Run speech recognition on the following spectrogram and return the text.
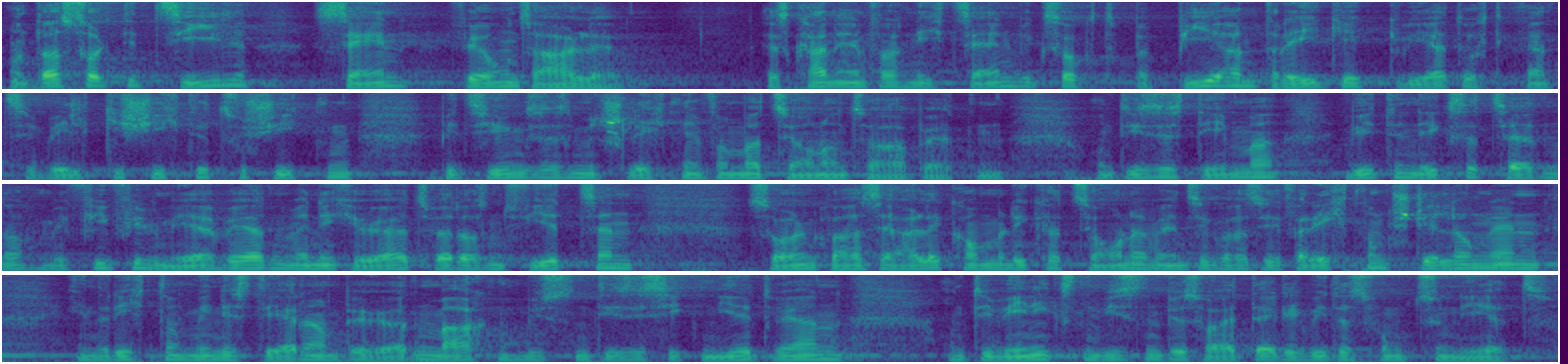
Und das sollte Ziel sein für uns alle. Es kann einfach nicht sein, wie gesagt, Papieranträge quer durch die ganze Weltgeschichte zu schicken, beziehungsweise mit schlechten Informationen zu arbeiten. Und dieses Thema wird in nächster Zeit noch viel, viel mehr werden. Wenn ich höre, 2014 sollen quasi alle Kommunikationen, wenn sie quasi Verrechnungsstellungen in Richtung Ministerien und Behörden machen, müssen diese signiert werden. Und die wenigsten wissen bis heute eigentlich, wie das funktioniert.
